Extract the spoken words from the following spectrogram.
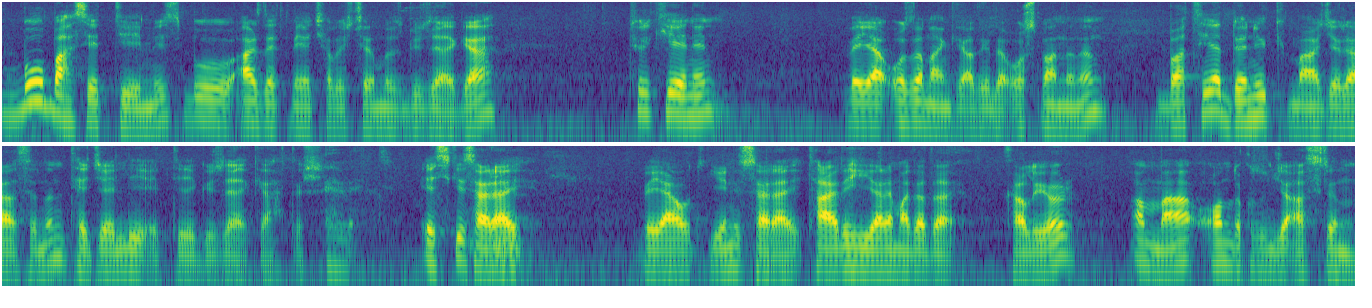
Bu bahsettiğimiz, bu arz etmeye çalıştığımız güzergah Türkiye'nin veya o zamanki adıyla Osmanlı'nın batıya dönük macerasının tecelli ettiği güzergahtır. Evet. Eski saray veyahut yeni saray tarihi yarımada da kalıyor ama 19. asrın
